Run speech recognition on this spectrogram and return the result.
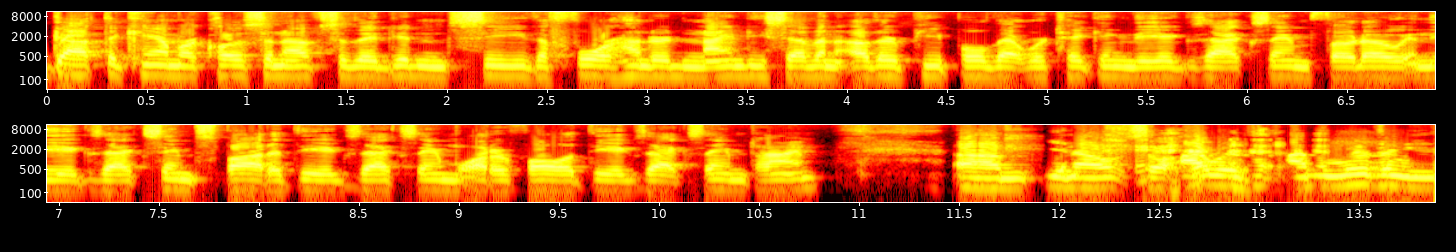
got the camera close enough so they didn't see the 497 other people that were taking the exact same photo in the exact same spot at the exact same waterfall at the exact same time. Um, you know, so I was I'm living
